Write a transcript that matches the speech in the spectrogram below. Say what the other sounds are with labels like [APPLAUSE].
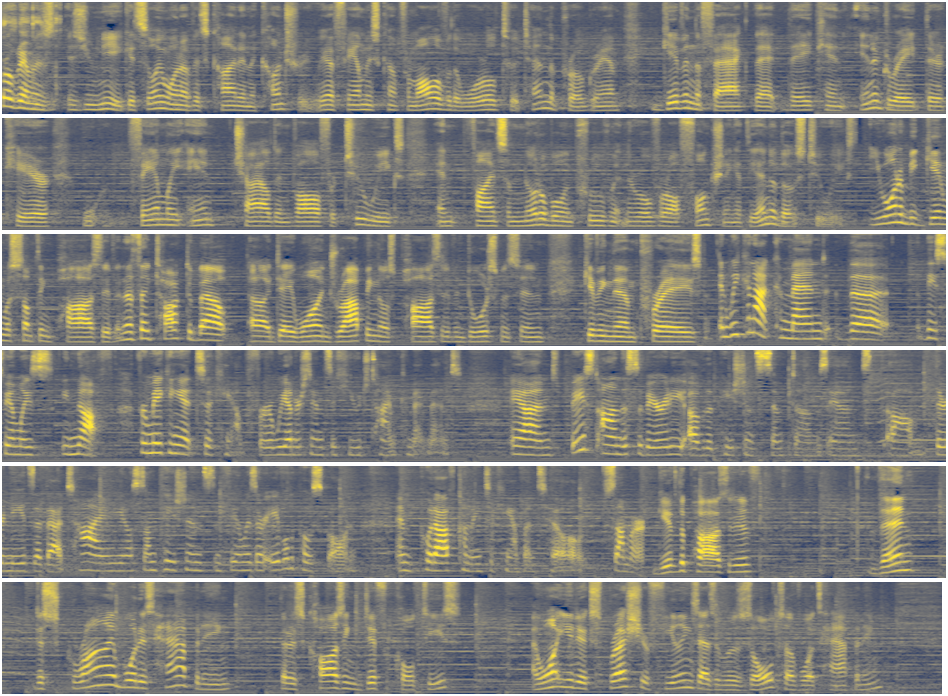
Program is, is unique. It's the only one of its kind in the country. We have families come from all over the world to attend the program, given the fact that they can integrate their care, family and child involved for two weeks, and find some notable improvement in their overall functioning at the end of those two weeks. You want to begin with something positive, and as I talked about uh, day one, dropping those positive endorsements in, giving them praise. And we cannot commend the these families enough for making it to camp, for we understand it's a huge time commitment. And based on the severity of the patient's symptoms and um, their needs at that time, you know, some patients and families are able to postpone and put off coming to camp until summer. Give the positive, then describe what is happening that is causing difficulties. I want you to express your feelings as a result of what's happening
